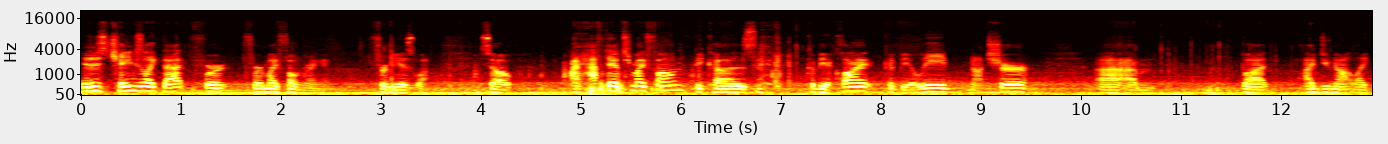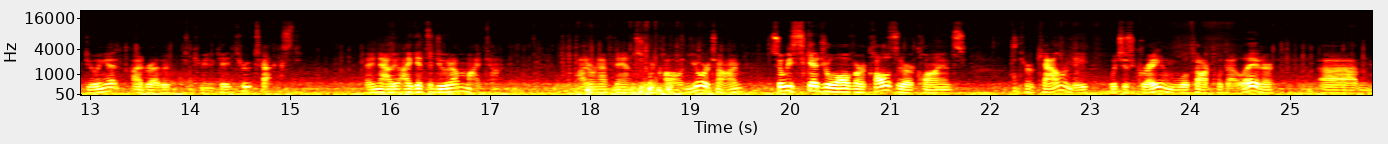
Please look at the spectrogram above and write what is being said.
It has changed like that for for my phone ringing, for me as well. So I have to answer my phone because could be a client, could be a lead, not sure. Um, but I do not like doing it. I'd rather communicate through text. Okay, now I get to do it on my time. I don't have to answer the call in your time. So we schedule all of our calls to our clients through Calendly, which is great, and we'll talk about that later. Um,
